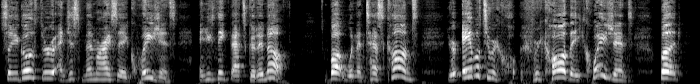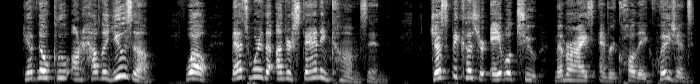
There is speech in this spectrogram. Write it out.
So you go through and just memorize the equations and you think that's good enough. But when the test comes, you're able to rec- recall the equations, but you have no clue on how to use them. Well, that's where the understanding comes in. Just because you're able to memorize and recall the equations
